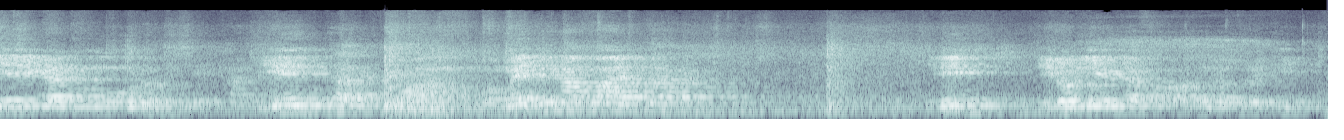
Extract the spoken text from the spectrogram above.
llega al muro, se calienta, comete una falta, y tiro libre a favor del otro equipo.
